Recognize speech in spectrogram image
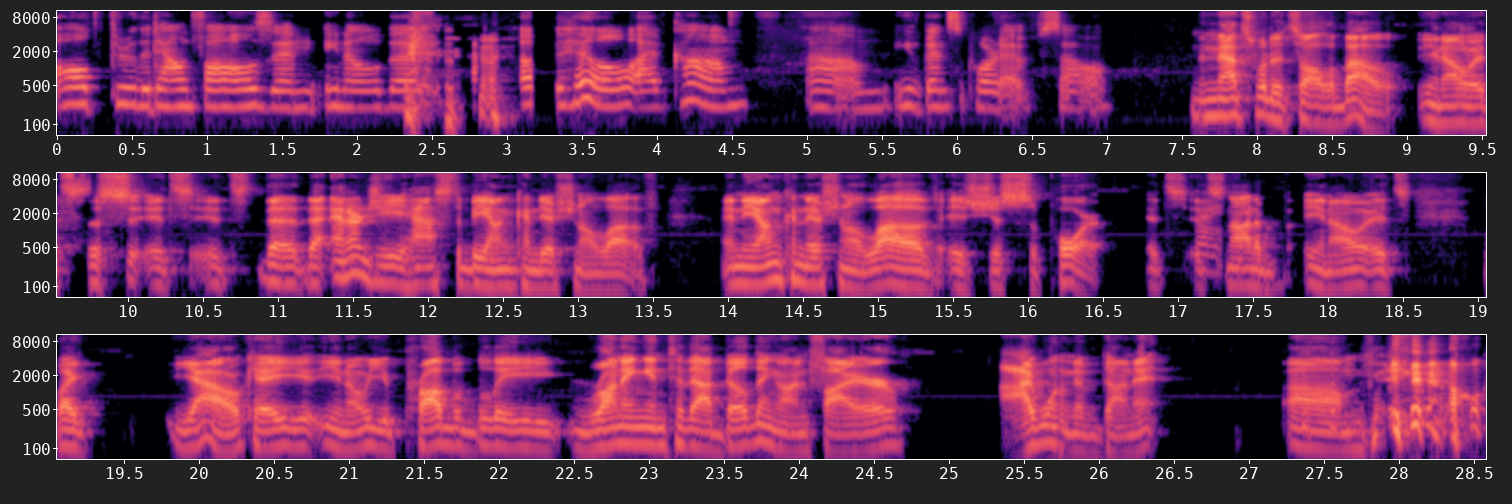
all through the downfalls and, you know, the up the hill I've come, um, you've been supportive. So, and that's what it's all about. You know, it's this, it's, it's the, the energy has to be unconditional love. And the unconditional love is just support. It's, it's right. not a, you know, it's like yeah, okay, you, you know, you probably running into that building on fire. I wouldn't have done it. Um, you know,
